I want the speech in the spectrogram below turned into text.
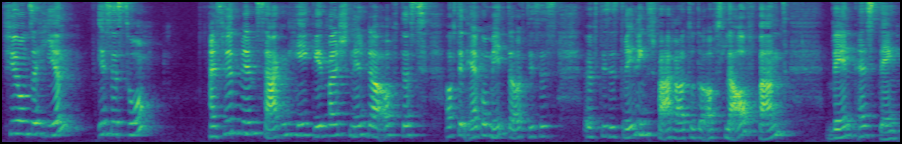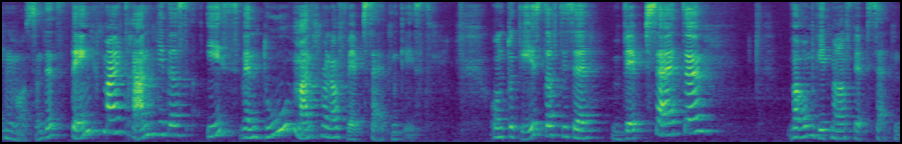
für unser Hirn ist es so, als würden wir ihm sagen, hey, geh mal schnell da auf, das, auf den Ergometer, auf dieses, auf dieses Trainingsfahrrad oder aufs Laufband, wenn es denken muss. Und jetzt denk mal dran, wie das ist, wenn du manchmal auf Webseiten gehst und du gehst auf diese Webseite. Warum geht man auf Webseiten?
